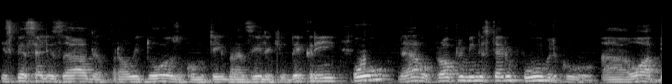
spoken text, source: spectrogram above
especializada para o idoso, como tem em Brasília aqui o DECRIM, ou né, o próprio Ministério Público, a OAB,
